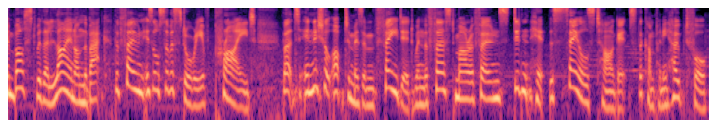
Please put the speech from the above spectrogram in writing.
Embossed with a lion on the back, the phone is also a story of pride. But initial optimism faded when the first Mara phones didn't hit the sales targets the company hoped for.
